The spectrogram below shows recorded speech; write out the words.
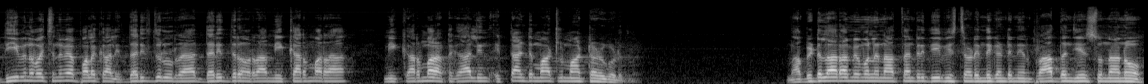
దీవెన వచ్చినవే పలకాలి. దరిద్రులు రా దరిద్రం రా మీ కర్మరా మీ కర్మ అట్టగాలి ఇట్లాంటి మాటలు మాట్లాడకూడదు. నా బిడ్డలారా మిమ్మల్ని నా తండ్రి దీవిస్తాడు. ఎందుకంటే నేను ప్రార్థన చేస్తున్నాను.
